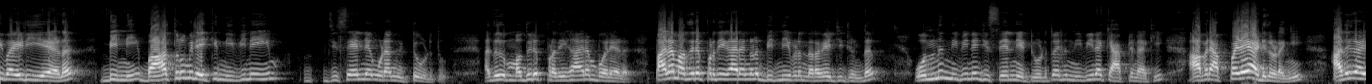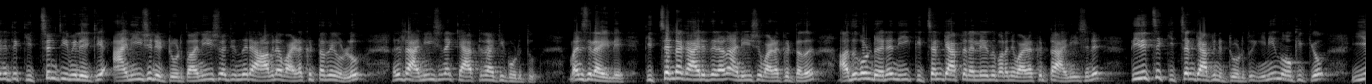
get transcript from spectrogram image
ഡിവൈഡ് ചെയ്യുകയാണ് ബിന്നി. ബാത്റൂമിലേക്ക് നിവിനെയും ജിസേലിനെയും കൂടെ അങ്ങ് ഇട്ടുകൊടുത്തു. അത് മധുര പ്രതികാരം പോലെയാണ്. പല മധുര പ്രതികാരങ്ങളും ബിന്നി ഇവിടെ നിറവേറ്റിയിട്ടുണ്ട്. ഒന്ന് നിവിനെ ജിസേലിനെ ഇട്ട് കൊടുത്തു. അതിൽ നിവിനെ ക്യാപ്റ്റനാക്കി. അവരപ്പോഴേ അടി തുടങ്ങി. അത് കഴിഞ്ഞിട്ട് കിച്ചൺ ടീമിലേക്ക് അനീഷിനെ ഇട്ട് കൊടുത്തു. അനീഷ് വെച്ച് ഇന്ന് രാവിലെ വഴക്കിട്ടതേ ഉള്ളൂ. എന്നിട്ട് അനീഷിനെ ക്യാപ്റ്റനാക്കി കൊടുത്തു. മനസ്സിലായില്ലേ? കിച്ചന്റെ കാര്യത്തിലാണ് അനീഷ് വഴക്കിട്ടത്. അതുകൊണ്ട് തന്നെ നീ കിച്ചൺ ക്യാപ്റ്റൻ അല്ലേ എന്ന് പറഞ്ഞ് വഴക്കിട്ട അനീഷിന് തിരിച്ച് കിച്ചൺ ക്യാപ്റ്റൻ ഇട്ട് കൊടുത്തു. ഇനി നോക്കിക്കോ ഈ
